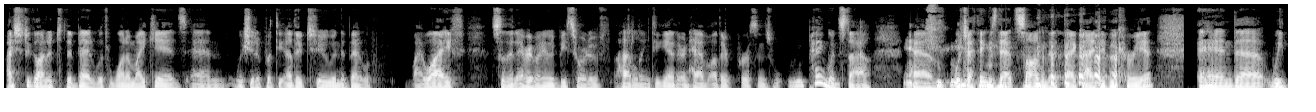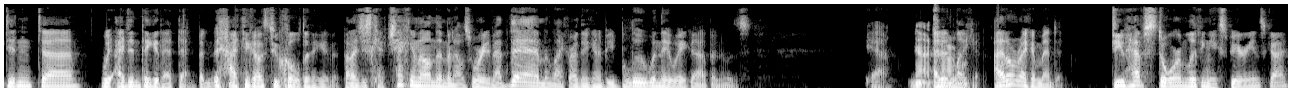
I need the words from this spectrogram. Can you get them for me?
I should have gone into the bed with one of my kids and we should have put the other two in the bed with my wife so that everybody would be sort of huddling together and have other persons penguin style have, which I think is that song that that guy did in Korea. And, uh, we didn't, uh, we, I didn't think of that then, but I think I was too cold to think of it, but I just kept checking on them and I was worried about them and like, are they going to be blue when they wake up? And it was, yeah, no, I didn't horrible. like it. I don't recommend it. Do you have storm living experience, guy?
